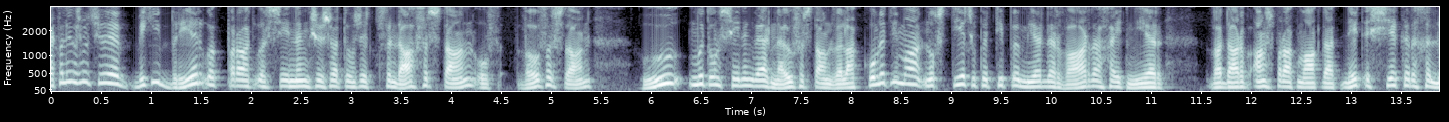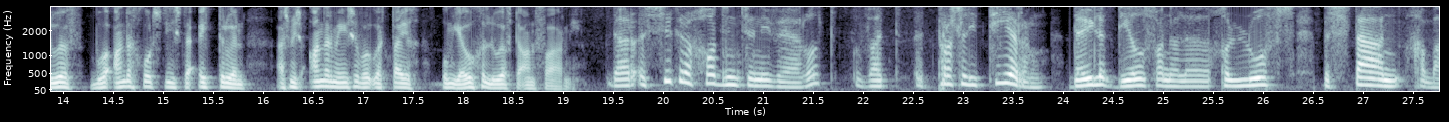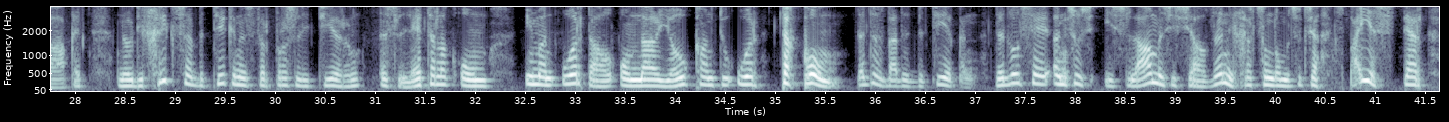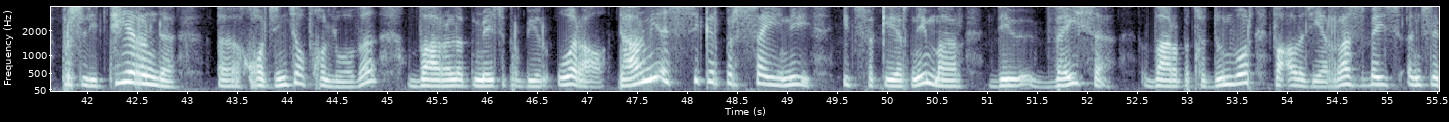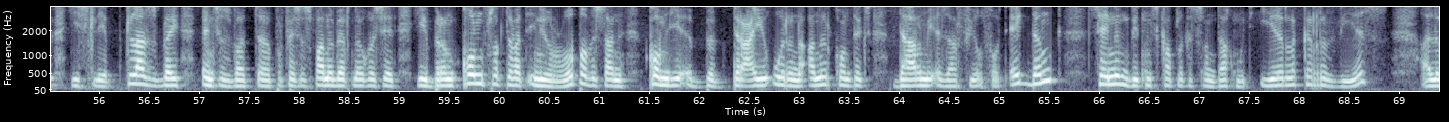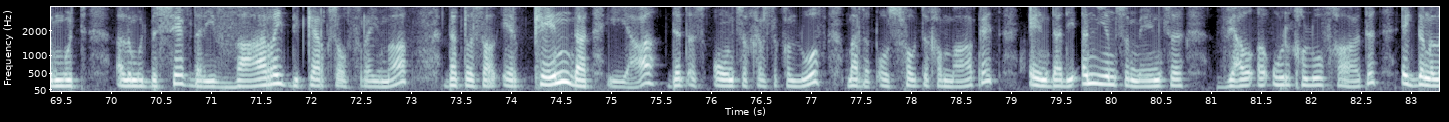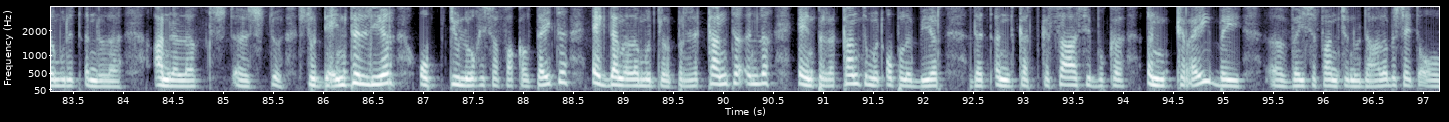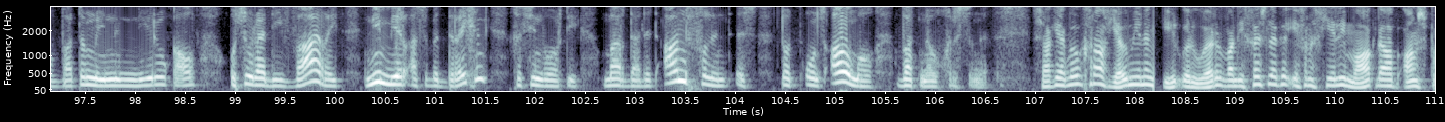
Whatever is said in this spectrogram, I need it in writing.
Ek wil eers met so 'n bietjie breër ook praat oor sending soos wat ons dit vandag verstaan of wil verstaan. Hoe moet ons sendingwerk nou verstaan? Wil daar kom dit nie maar nog steeds op 'n tipe meerderwaardigheid neer wat daarop aanspraak maak dat net 'n sekere geloof bo ander godsdienste uittroon as mens ander mense wil oortuig om jou geloof te aanvaar nie. Daar is sekere godsdienste in die wêreld wat proselitering duidelik deel van hulle geloofsbestaan gemaak het. Nou die Griekse betekenis vir proselitering is letterlik om iemand oor te haal om na jou kant toe oor te kom. Dit is wat dit beteken. Dit wil sê in soos Islam is dieselfde, in die Christendom is dit sê baie sterk proseliterende uh godsdienste of gelowe waar hulle mense probeer oorhaal. daarmee is seker per se nie iets verkeerd nie, maar die wyse waarop dit gedoen word, veral as jy rasbys insleep, jy sleep klas by en soos wat uh, professor Spanneberg nou gesê het, jy bring konflikte wat in Europa bestaan, kom jy bedraai oor in 'n ander konteks, daarmee is daar veel fout. Ek dink sending wetenskaplikes vandag moet eerliker wees. Hulle moet hulle moet besef dat die waarheid die kerk sal vrymaak, dat hulle sal erken dat ja, dit is ons Christelike geloof, maar dat ons foute gemaak het en dat die inheemse mense wel 'n oorgeloof gehad het. Ek dink hulle moet dit in hulle aan hulle eh, stu, studente leer op teologiese fakulteite. Ek dink hulle moet hulle predikante inlig en predikante moet op hulle beurt dit in kassasieboeke inkry by uh, wyse van synodale besluit of watter manier ook al sodat die waarheid nie meer as 'n bedreiging gesien word nie, maar dat dit aanvullend is tot ons almal wat nou Christene is. Sakie, ek wil graag jou mening hieroor hoor want die Christelike evangelie maak daarop aanspraak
